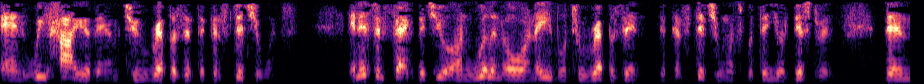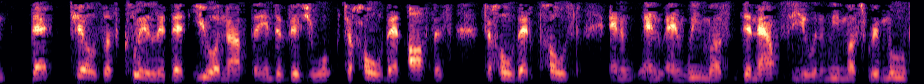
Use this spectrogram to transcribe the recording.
and we hire them to represent the constituents. And if in fact that you're unwilling or unable to represent the constituents within your district, then that tells us clearly that you are not the individual to hold that office, to hold that post, and and, and we must denounce you and we must remove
